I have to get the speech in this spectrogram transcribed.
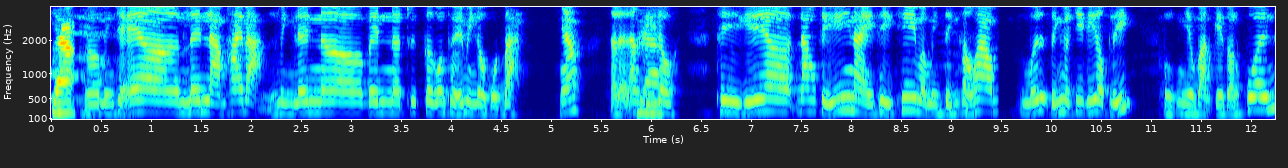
Dạ. Rồi mình sẽ ờ, lên làm hai bản. Mình lên ờ, bên cơ quan thuế mình nộp một bản nhá. Là đã đăng ký Dạ. rồi thì cái ờ, đăng ký này thì khi mà mình tính khấu hao mới được tính vào chi phí hợp lý. Nhiều bạn kế toán quên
